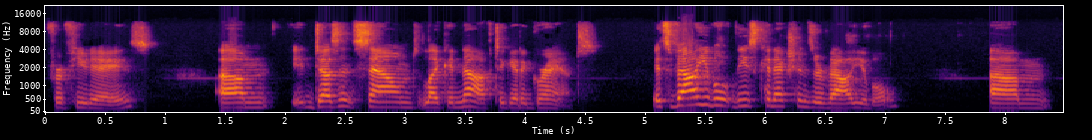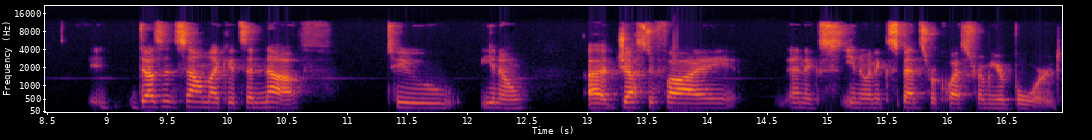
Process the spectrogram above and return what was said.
for a few days um, it doesn't sound like enough to get a grant. It's valuable. These connections are valuable. Um, it doesn't sound like it's enough to you know uh, justify an ex, you know an expense request from your board.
